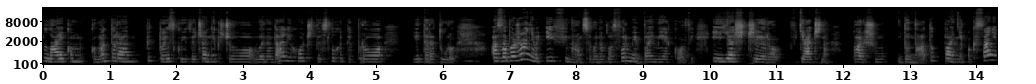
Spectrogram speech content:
Лайком, коментарем, підпискою, звичайно, якщо ви надалі хочете слухати про літературу. А за бажанням і фінансово на платформі BuyMeACoffee. І я щиро вдячна першому донату пані Оксані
